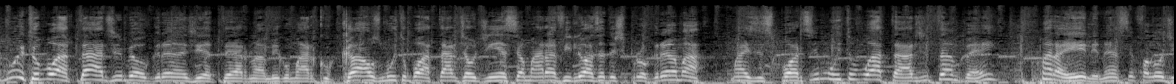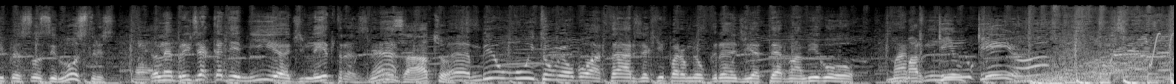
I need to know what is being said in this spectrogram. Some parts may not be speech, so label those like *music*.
Muito boa tarde, meu grande e eterno amigo Marco Caos. Muito boa tarde, audiência maravilhosa deste programa Mais Esportes. E muito boa tarde também para ele, né? Você falou de pessoas ilustres. Eu lembrei de academia de letras, né? Exato. É, meu, muito meu boa tarde aqui para o meu grande e eterno amigo Marquinho, Marquinho Quinho.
